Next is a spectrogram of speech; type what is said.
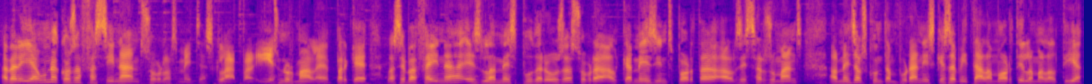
A veure, hi ha una cosa fascinant sobre els metges, clar, i és normal, eh? perquè la seva feina és la més poderosa sobre el que més ens porta als éssers humans, almenys els contemporanis, que és evitar la mort i la malaltia.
